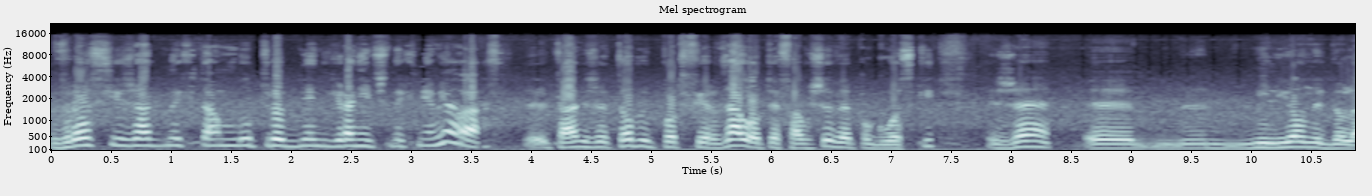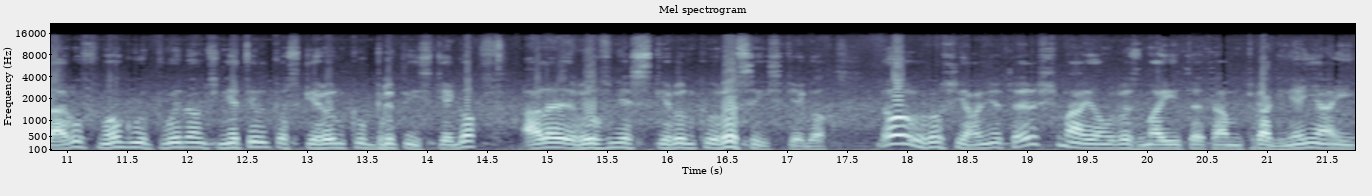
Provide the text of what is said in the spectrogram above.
w Rosji żadnych tam utrudnień granicznych nie miała. Y, Także to by potwierdzało te fałszywe pogłoski, że y, miliony dolarów mogły płynąć nie tylko z kierunku brytyjskiego, ale również z kierunku rosyjskiego. No, Rosjanie też mają rozmaite tam pragnienia i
